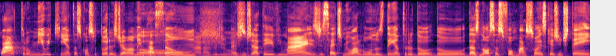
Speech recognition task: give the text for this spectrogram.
4.500 consultoras de amamentação. Maravilhoso. A gente já teve mais de 7 mil alunos dentro do, do- das nossas formações que a gente tem.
